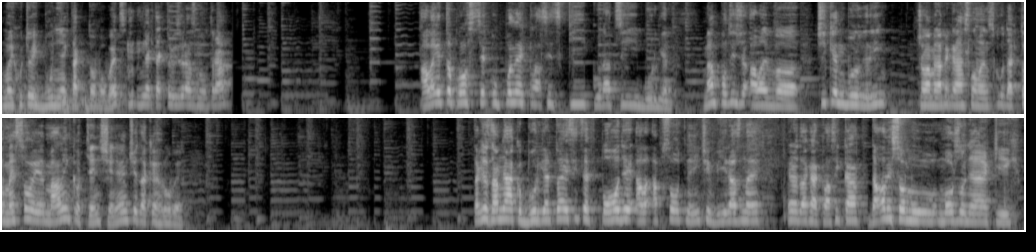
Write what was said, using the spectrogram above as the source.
mojich chuťových buniek, tak to vôbec. Nejak takto vyzerá znútra. Ale je to proste úplne klasický kurací burger. Mám pocit, že ale v chicken burgeri, čo máme napríklad na Slovensku, tak to meso je malinko tenšie, neviem či je také hrubé. Takže za mňa ako burger to je síce v pohode, ale absolútne ničím výrazné. Je to taká klasika. Dal by som mu možno nejakých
